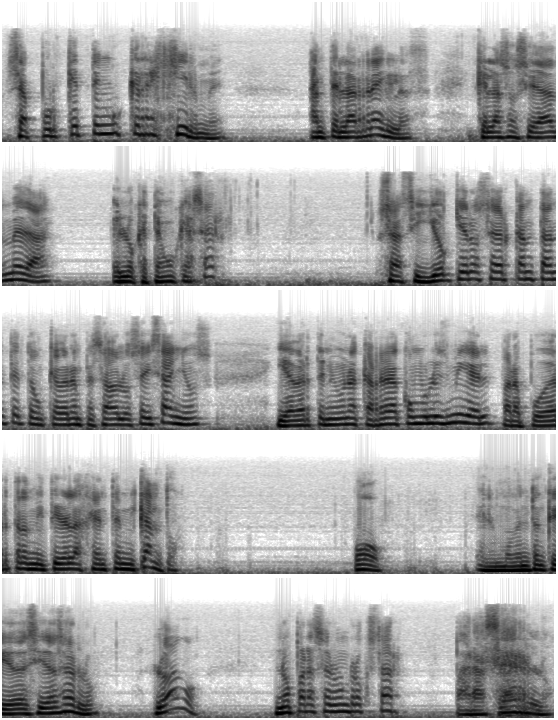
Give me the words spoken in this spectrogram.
O sea, ¿por qué tengo que regirme ante las reglas que la sociedad me da en lo que tengo que hacer? O sea, si yo quiero ser cantante, tengo que haber empezado a los seis años y haber tenido una carrera como Luis Miguel para poder transmitir a la gente mi canto. O en el momento en que yo decido hacerlo, lo hago. No para ser un rockstar, para hacerlo.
